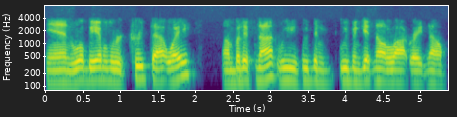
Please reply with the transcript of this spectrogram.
and we'll be able to recruit that way. Um, but if not, we we've been we've been getting out a lot right now.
